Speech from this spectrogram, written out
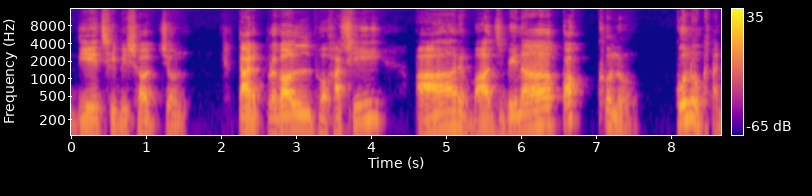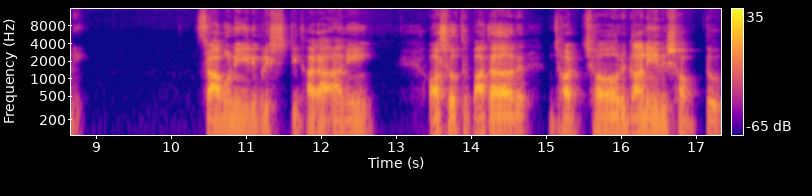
দিয়েছি বিসর্জন। তার প্রগল্ভ হাসি আর বাজবে না কখনো কোনোখানে। শ্রাবণের বৃষ্টিধারা আনে অসথ পাতার ঝরঝর গানের শব্দ,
